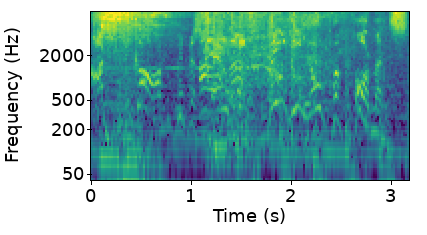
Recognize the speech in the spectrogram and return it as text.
On guard, Whippersnapper! Waiting your performance!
